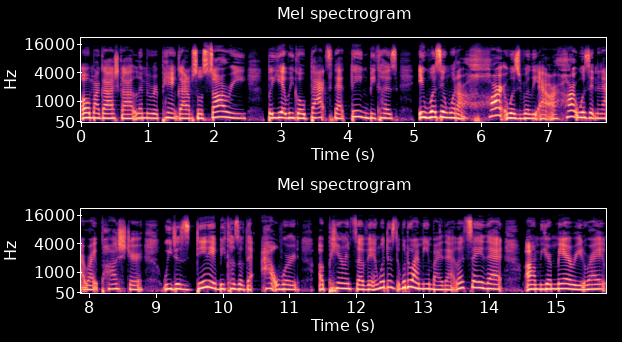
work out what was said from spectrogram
Oh my gosh, God, let me repent. God, I'm so sorry. But yet we go back to that thing because it wasn't what our heart was really at. Our heart wasn't in that right posture. We just did it because of the outward appearance of it. And what does what do I mean by that? Let's say that um you're married, right?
